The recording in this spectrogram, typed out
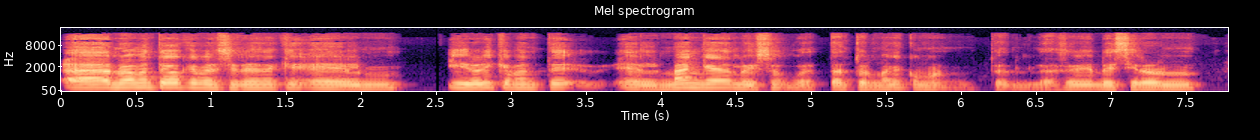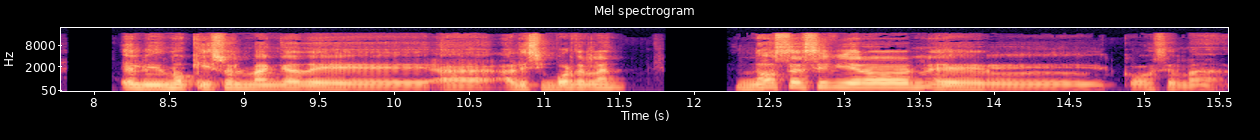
Ah, nuevamente tengo que mencionar de que el, irónicamente el manga lo hizo, tanto el manga como la serie le hicieron el mismo que hizo el manga de Alice in Borderland. No sé si vieron el. ¿Cómo se llama?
